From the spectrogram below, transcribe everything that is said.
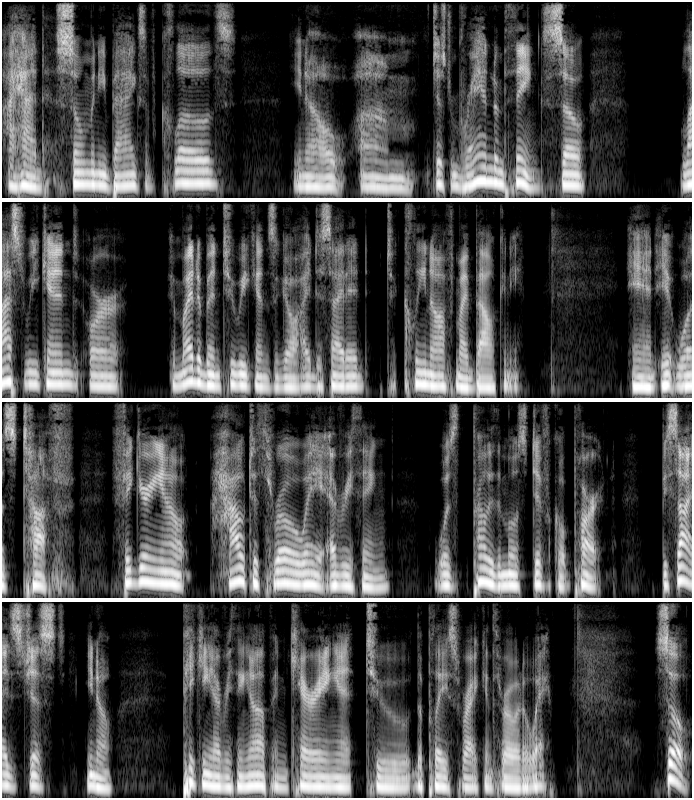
I had so many bags of clothes, you know, um, just random things. So last weekend, or it might have been two weekends ago, I decided to clean off my balcony and it was tough. Figuring out how to throw away everything was probably the most difficult part, besides just, you know, picking everything up and carrying it to the place where I can throw it away. So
